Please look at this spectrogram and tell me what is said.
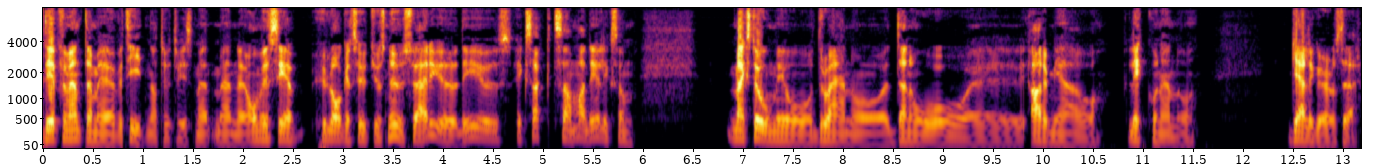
Det förväntar jag mig över tid naturligtvis. Men, men om vi ser hur laget ser ut just nu så är det ju, det är ju exakt samma. Det är liksom Max Domi och Drouin och Dano och eh, Armia och Lekkonen och Gallagher och sådär.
